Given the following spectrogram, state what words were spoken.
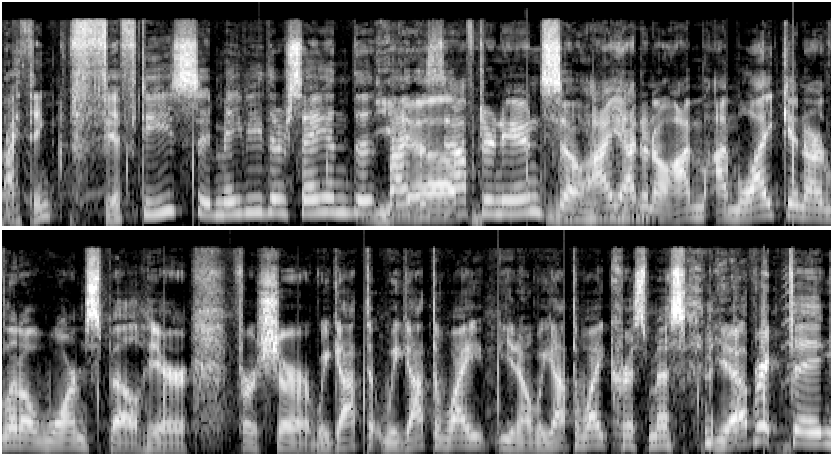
I think 50s maybe they're saying that by this afternoon. So I, I don't know. I'm I'm liking our little warm spell here for sure. We got the we got the white, you know, we got the white Christmas and Yep. everything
